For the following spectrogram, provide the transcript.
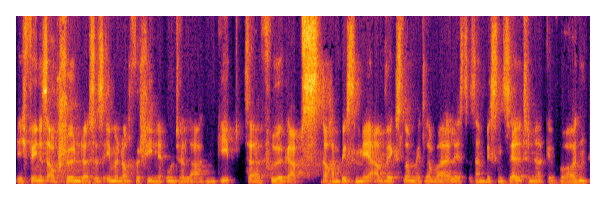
Ich finde es auch schön, dass es immer noch verschiedene Unterlagen gibt. Äh, früher gab es noch ein bisschen mehr Abwechslung, mittlerweile ist es ein bisschen seltener geworden.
